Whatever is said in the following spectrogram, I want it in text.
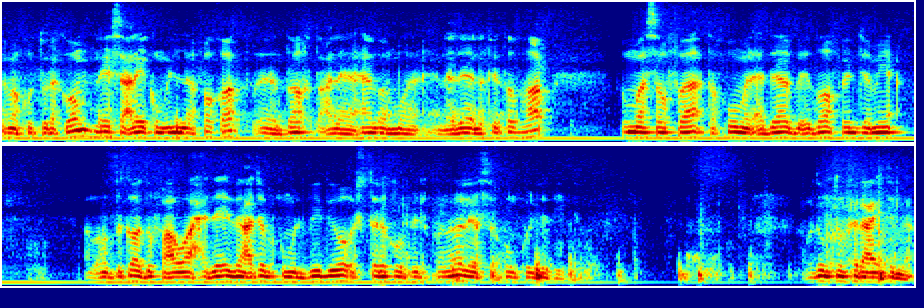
كما قلت لكم. ليس عليكم إلا فقط الضغط على هذا الأداة التي تظهر ثم سوف تقوم الأداة بإضافة جميع الأصدقاء دفعة واحدة. إذا أعجبكم الفيديو اشتركوا في القناة ليصلكم كل جديد. ودمتم في رعاية الله.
